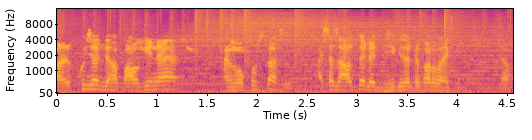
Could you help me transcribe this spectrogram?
আর খুঁজে দেহ পাও কিনা আমি খুঁজতে আছি আচ্ছা যাও তাহলে দেখি কিছু একটা করা যায় কিনা। যাও।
